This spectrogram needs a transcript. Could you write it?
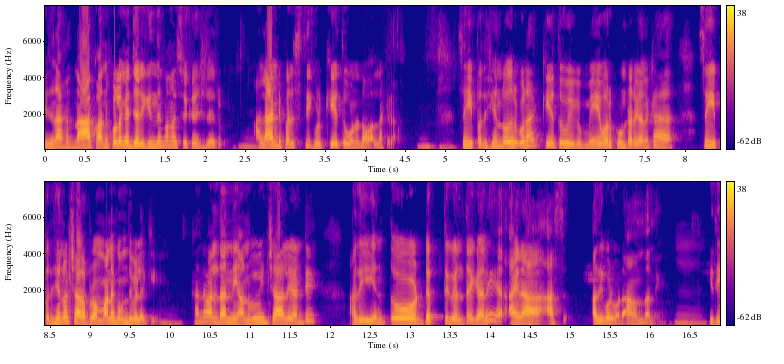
ఇది నాకు నాకు అనుకూలంగా జరిగింది కూడా స్వీకరించలేరు. అలాంటి పరిస్థితి ఇప్పుడు కేతు ఉండడం వల్ల అక్కడ. సో ఈ పదిహేను రోజులు కూడా కేతు మే వరకు ఉంటాడు కనుక సో ఈ పదిహేను రోజులు చాలా బ్రహ్మాండంగా ఉంది వీళ్ళకి. కానీ వాళ్ళు దాన్ని అనుభవించాలి అంటే అది ఎంతో డెప్త్కి వెళ్తే కానీ ఆయన అది ఇవ్వడం ఆనందాన్ని. ఇది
